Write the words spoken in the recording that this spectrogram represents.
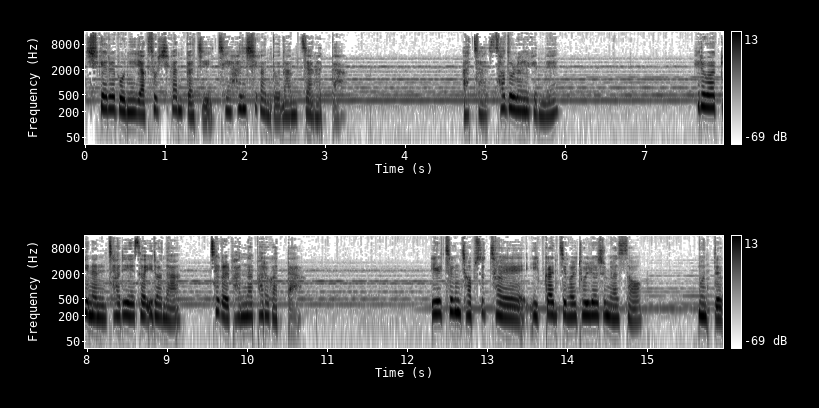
시계를 보니 약속 시간까지 채 한 시간도 남지 않았다. 아차, 서둘러야겠네. 히로아키는 자리에서 일어나 책을 반납하러 갔다. 1층 접수처에 입간증을 돌려주면서 문득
